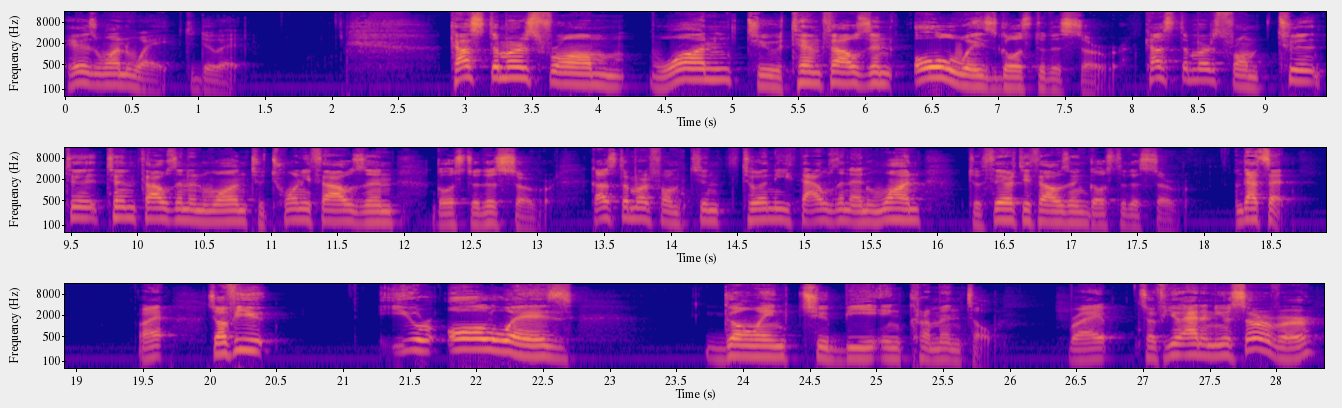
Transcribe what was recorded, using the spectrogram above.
here's one way to do it. Customers from 1 to 10,000 always goes to the server. Customers from 10,001 to 20,000 goes to the server. Customers from 20,001 to 30,000 goes to the server. And that's it. Right? So if you you're always going to be incremental, right? So if you add a new server,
